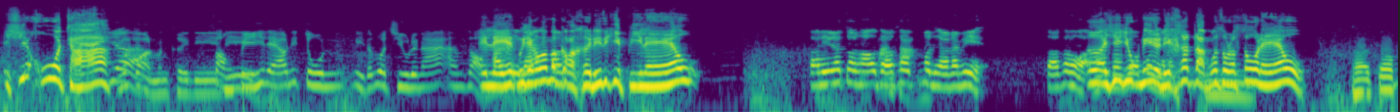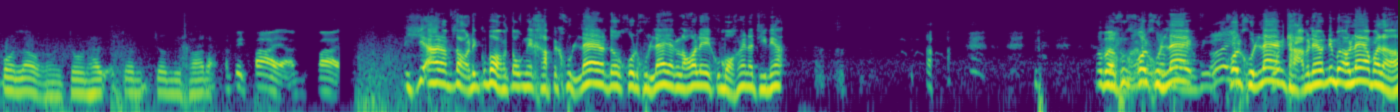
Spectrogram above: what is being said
ไอเชี่ยโคตรช้าเชี่ยเมื่อก่อนมันเคยดีสองพี่ปีที่แล้วนี่จูนหนีตำรวจชิวเลยนะอันสองไอเลสมึงจะว่าเมื่อก่อนเคยดีที่กี่ปีแล้ว ตอนนี้เราจนเขาโซโซ่หมดกันแล้วนะพี่โซโซ่ะเออไอเชี่ยยุคนี้เดี๋ยวนี้ขั้นต่ำก็โซลาโซแล้วเออโซ่ปล้นแล้วโจนให้จนจนมีคาร์ดอะมันปิดป้ายอะปิดป้ายไอเชี่ยอาร์มสองนี่กูบอกตรงเนี่ยขับไปขุดแร่โดนคนขุดแร่ยังล้อเลยกูบอกให้นาทีเนี้ยเออแบบคนขุดแร่คนขุดแร่ยังถามมาแล้วนี่มึงเอาแร่มาเหรอ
